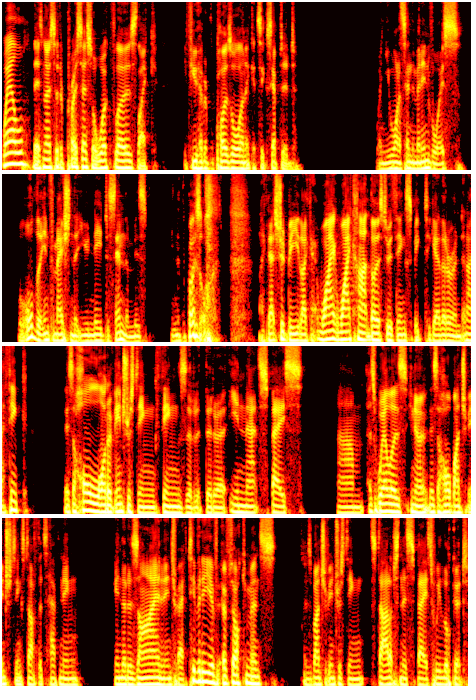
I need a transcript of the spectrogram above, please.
well. There's no sort of process or workflows. Like if you have a proposal and it gets accepted, when you want to send them an invoice, well, all the information that you need to send them is in the proposal. like that should be like why why can't those two things speak together? And and I think there's a whole lot of interesting things that are, that are in that space, um, as well as you know there's a whole bunch of interesting stuff that's happening in the design and interactivity of, of documents. There's a bunch of interesting startups in this space. We look at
